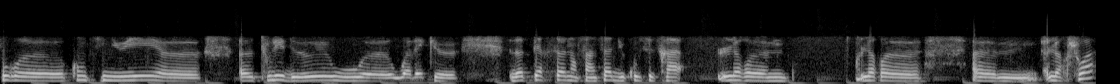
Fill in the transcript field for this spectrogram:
pour euh, continuer euh, euh, tous les deux ou, euh, ou avec euh, d'autres personnes. Enfin, ça, du coup, ce sera leur euh, leur euh, euh, choix.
